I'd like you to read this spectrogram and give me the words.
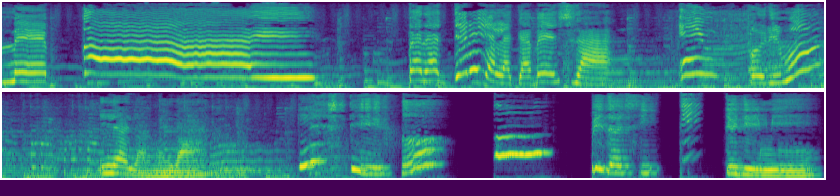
Me voy! Para y a la cabeza. Informó Lola Mera. Les un pedacito de mí.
